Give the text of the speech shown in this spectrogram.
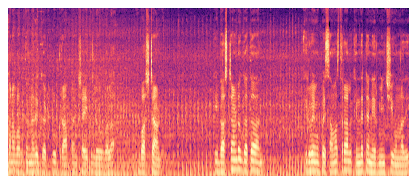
కనబడుతున్నది గట్పూర్ గ్రామ పంచాయతీలో గల బస్టాండ్ ఈ బస్టాండ్ గత ఇరవై ముప్పై సంవత్సరాల కిందట నిర్మించి ఉన్నది.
